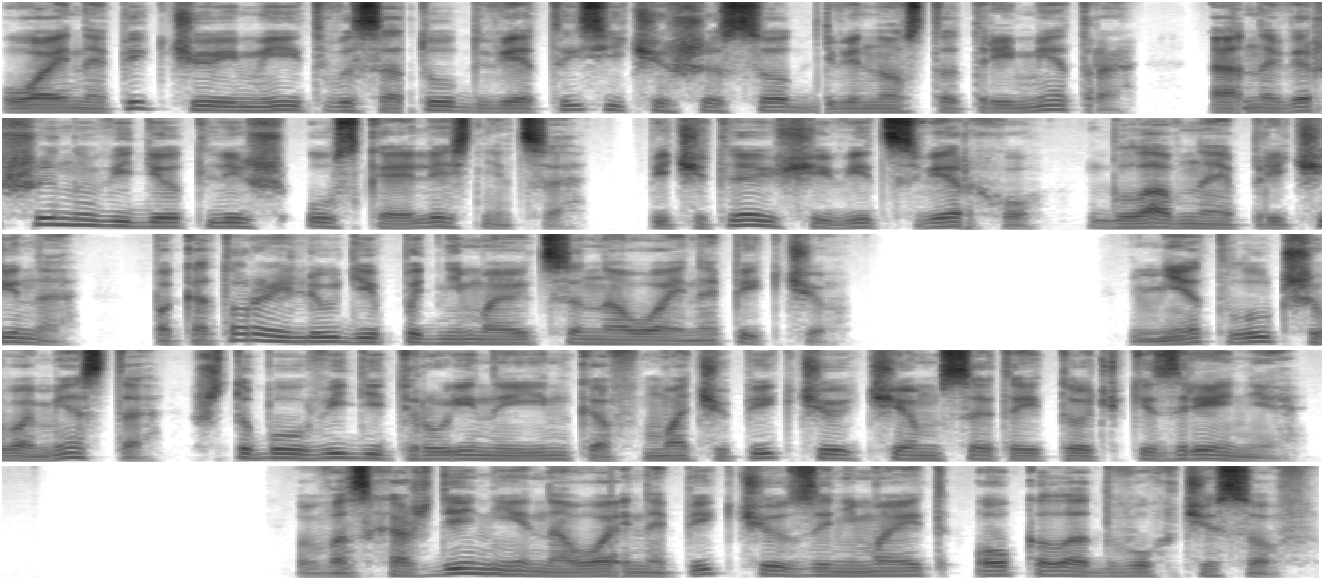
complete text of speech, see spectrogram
Уайна-Пикчу имеет высоту 2693 метра, а на вершину ведет лишь узкая лестница, впечатляющий вид сверху, главная причина, по которой люди поднимаются на Уайна-Пикчу. Нет лучшего места, чтобы увидеть руины инков Мачу-Пикчу, чем с этой точки зрения. Восхождение на Уайна-Пикчу занимает около двух часов.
